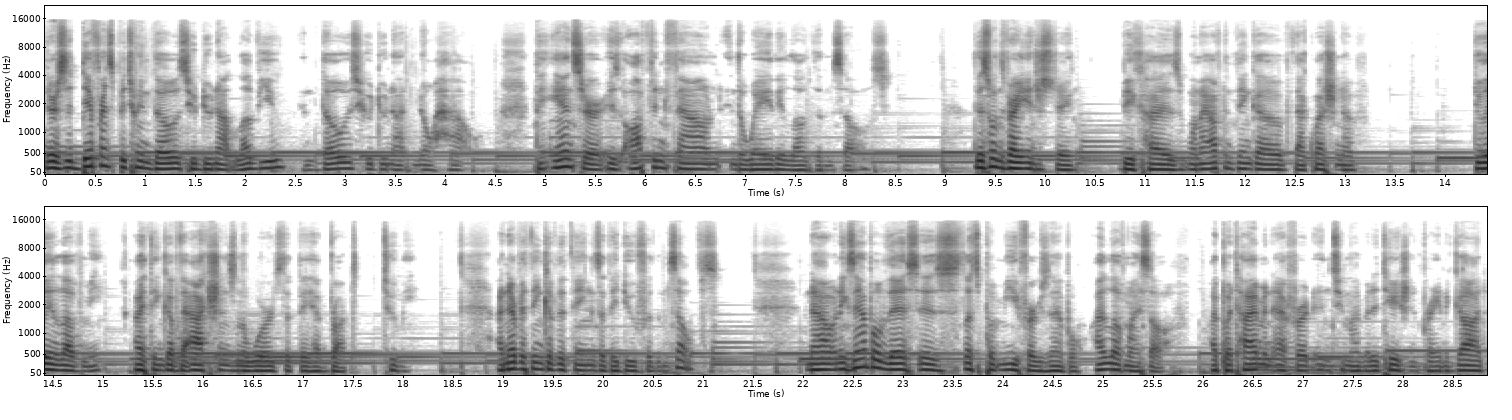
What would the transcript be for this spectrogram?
There's a difference between those who do not love you and those who do not know how. The answer is often found in the way they love themselves. This one's very interesting because when I often think of that question of, do they love me? I think of the actions and the words that they have brought to me. I never think of the things that they do for themselves. Now, an example of this is let's put me, for example. I love myself. I put time and effort into my meditation, praying to God,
